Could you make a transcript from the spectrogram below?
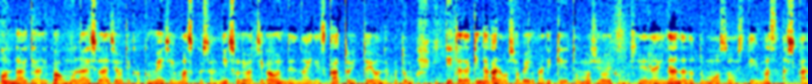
本来であればオムライスラジオで革命児やマスクさんにそれは違うんじゃないですかといったようなことも言っていただきながらおしゃべりができると面白いかもしれないななどと妄想しています。あしから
